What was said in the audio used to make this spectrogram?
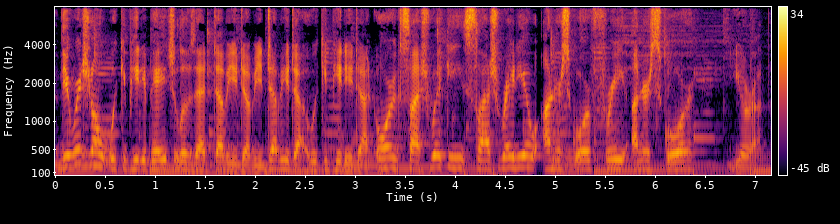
The original Wikipedia page lives at www.wikipedia.org slash wiki slash radio underscore free underscore Europe.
